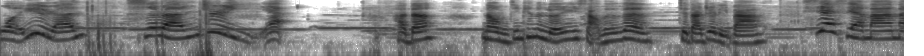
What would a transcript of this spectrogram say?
我欲人，斯人至矣。”好的，那我们今天的《论语》小问问就到这里吧。谢谢妈妈。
